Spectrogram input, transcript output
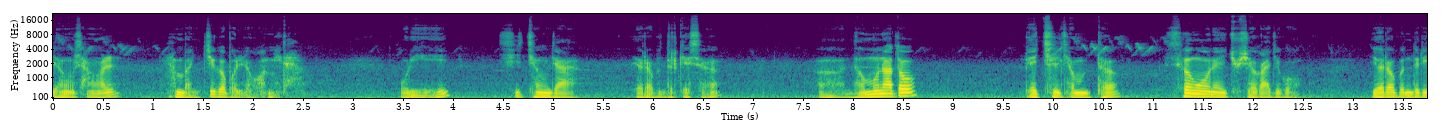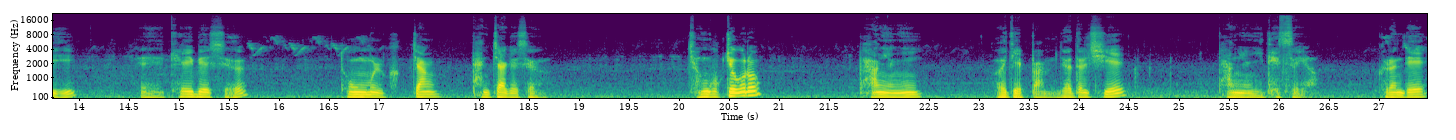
영상을 한번 찍어 보려고 합니다. 우리 시청자 여러분들께서 어, 너무나도 며칠 전부터 성원해 주셔가지고 여러분들이 에, KBS 동물극장 단짝에서 전국적으로 방영이 어젯밤 8시에 방영이 됐어요. 그런데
